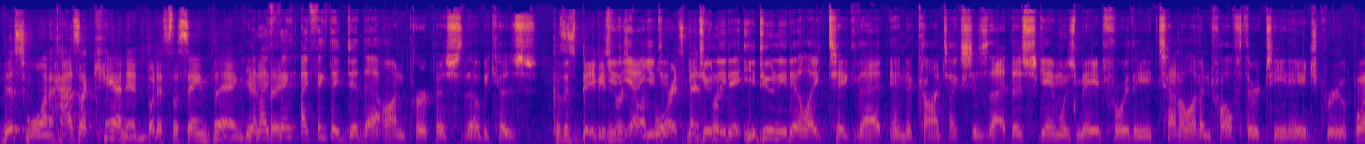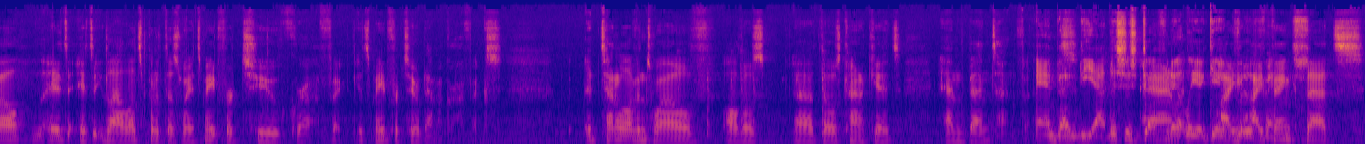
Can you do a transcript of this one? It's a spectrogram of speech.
this one has a cannon but it's the same thing Yeah. and I they- think I think they did that on purpose though because because it's baby's you, first yeah, God of you do, war it's you do for, need to you do need to like take that into context. Is that this game was made for the 10, 11, 12, 13 age group? well, it's it's well, let's put it this way: it's made for two graphic. It's made for two demographics: Uh, 10, 11, 12, all those uh, those kind of kids, and Ben 10 fans. And Ben, yeah, this is definitely a And game I, for the I fans. think that's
